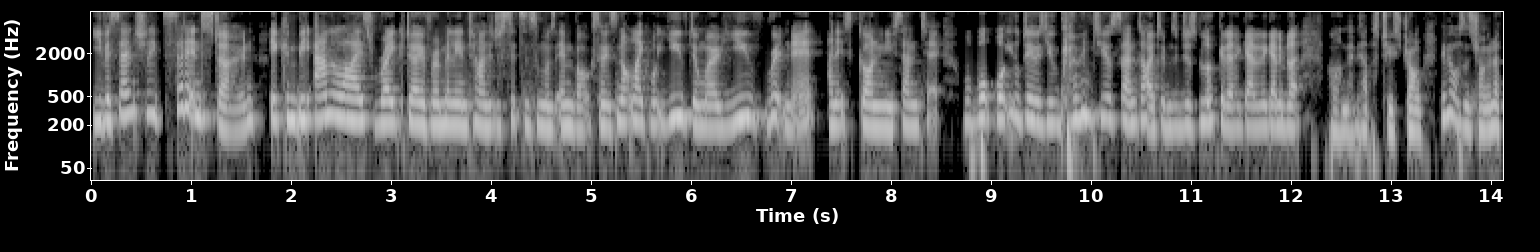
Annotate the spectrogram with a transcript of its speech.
you've essentially set it in stone. It can be analyzed, raked over a million times. It just sits in someone's inbox. So it's not like what you've done where you've written it and it's gone and you sent it. Well, what, what you'll do is you'll go into your sent items and just look at it again and again and be like, oh, maybe that was too strong. Maybe it wasn't strong enough.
